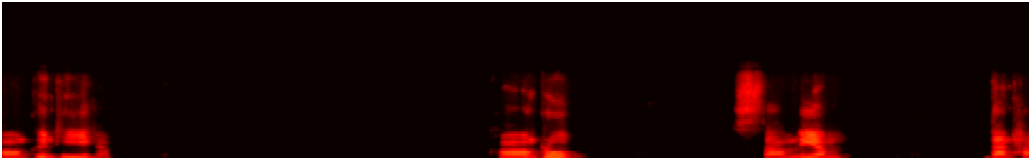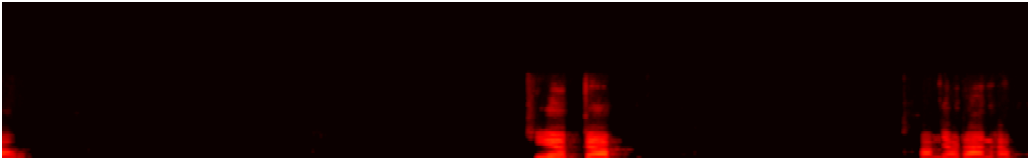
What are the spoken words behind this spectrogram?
ของพื้นที่ครับ ของรูป สามเหลี่ยม ด้านเท่า เทียบกับ ความยาวด้านครับ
